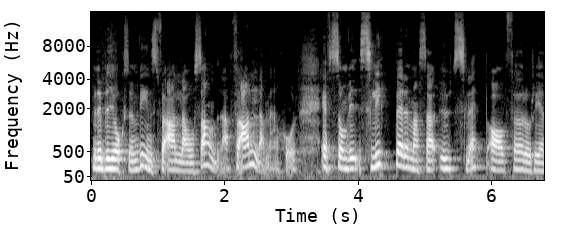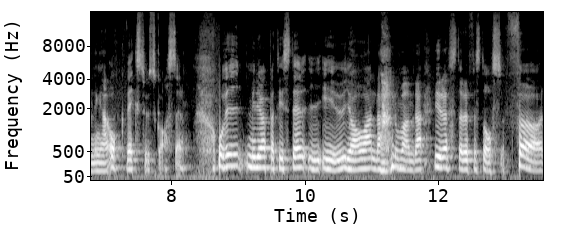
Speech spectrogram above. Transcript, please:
men det blir också en vinst för alla oss andra, för alla människor. Eftersom vi slipper en massa utsläpp av föroreningar och växthusgaser. Och vi miljöpartister i EU, jag och alla de andra, vi röstade förstås för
